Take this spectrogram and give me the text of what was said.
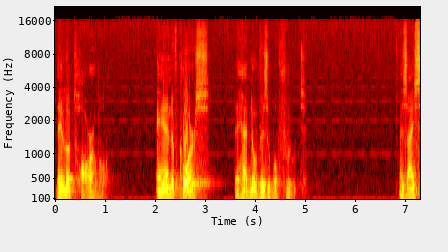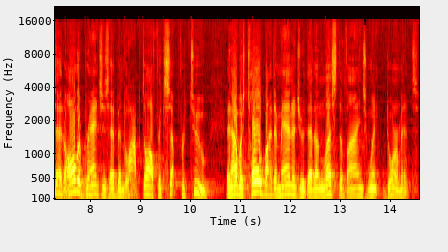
They looked horrible. And, of course, they had no visible fruit. As I said, all the branches had been lopped off except for two. And I was told by the manager that unless the vines went dormant,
